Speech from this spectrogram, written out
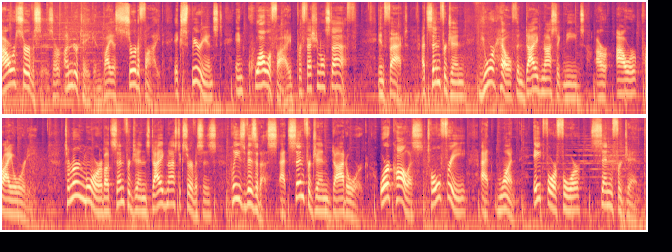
Our services are undertaken by a certified, experienced, and qualified professional staff. In fact, at CEN4GEN, your health and diagnostic needs are our priority. To learn more about CEN4GEN's diagnostic services, please visit us at cen4gen.org or call us toll free at 1 844 CEN4GEN.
